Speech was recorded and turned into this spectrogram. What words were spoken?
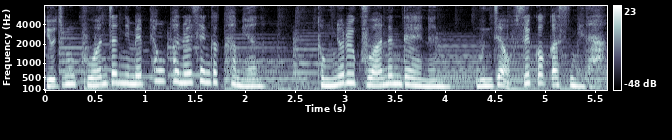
요즘 구원자님의 평판을 생각하면 동료를 구하는 데에는 문제 없을 것 같습니다.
